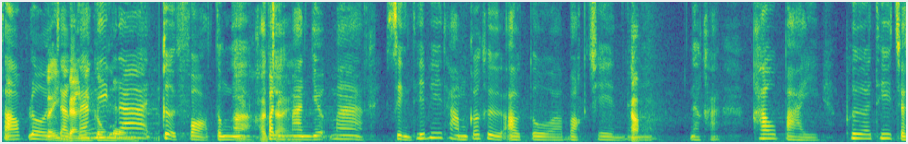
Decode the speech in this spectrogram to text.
soft loan แล้วอีกจากแบงค์แบงค์นี้ก็นี้งงได้เกิด fraud ตรงเนี้ยอ่าเข้าใจปริมาณเยอะมาก สิ่งที่พี่ทำก็คือเอาตัวบล็อกเชนครับ นะคะเข้าไปเพื่อที่จะ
